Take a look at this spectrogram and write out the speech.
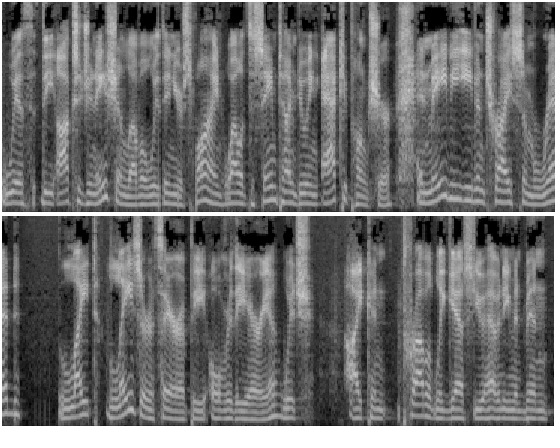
with the oxygenation level within your spine while at the same time doing acupuncture and maybe even try some red light laser therapy over the area, which I can probably guess you haven't even been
